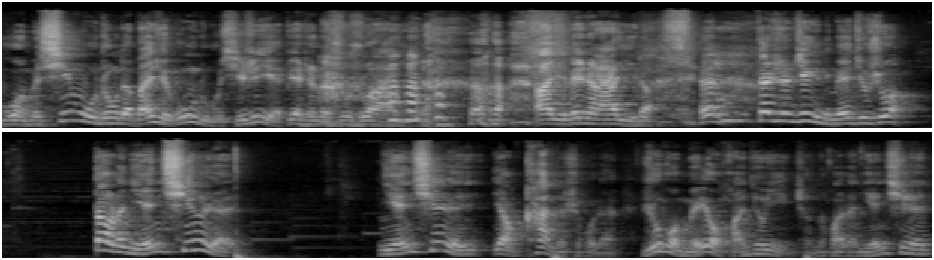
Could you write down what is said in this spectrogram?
我们心目中的白雪公主其实也变成了叔叔阿姨了，啊，也变成阿姨了。呃，但是这个里面就说，到了年轻人，年轻人要看的时候呢，如果没有环球影城的话呢，年轻人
